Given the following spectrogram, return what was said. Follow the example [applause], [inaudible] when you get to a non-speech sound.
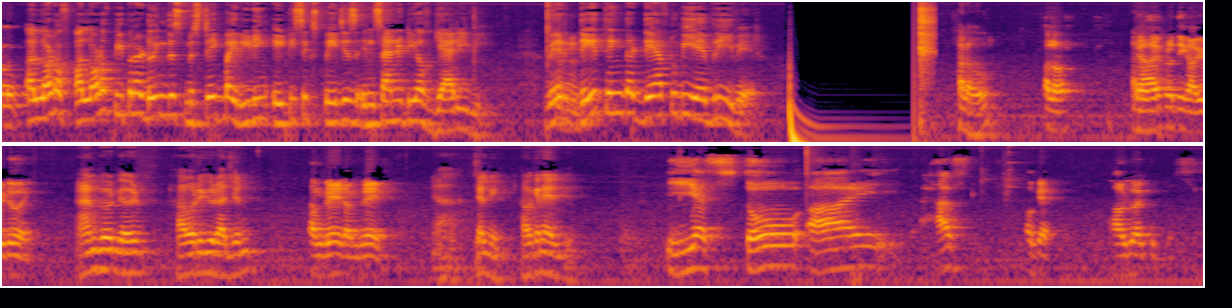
So, a lot of a lot of people are doing this mistake by reading 86 pages Insanity of Gary Vee, where mm-hmm. they think that they have to be everywhere. Hello. Hello. Hello. Yeah, hi Pratik, how are you doing? I'm good, good. How are you, Rajan? I'm great, I'm great. Yeah, tell me, how can I help you? Yes, so I have. Okay, how do I put this?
